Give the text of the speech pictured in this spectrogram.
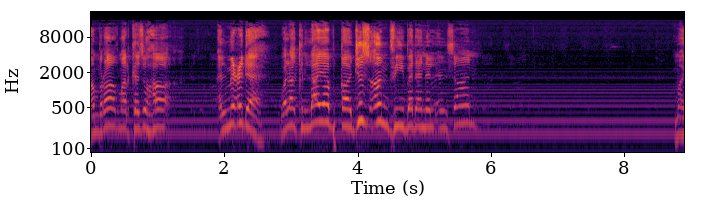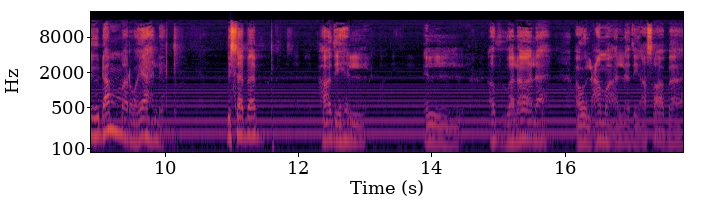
أمراض مركزها المعدة. ولكن لا يبقى جزء في بدن الإنسان ما يدمر ويهلك بسبب هذه الضلالة أو العمى الذي أصاب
